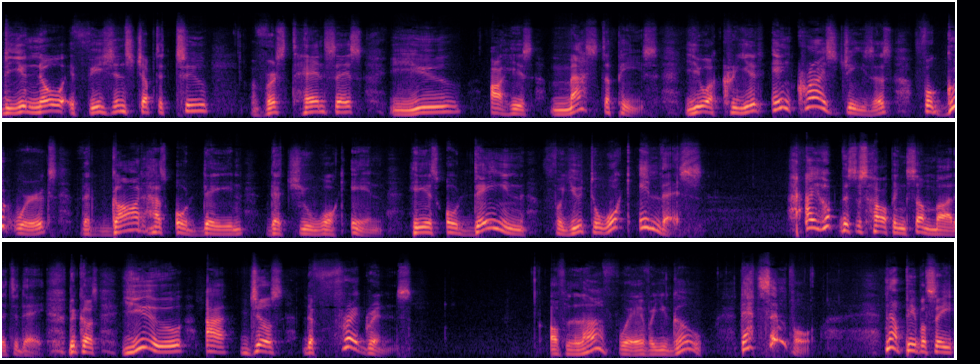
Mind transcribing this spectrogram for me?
Do you know Ephesians chapter 2, verse 10 says, You are his masterpiece. You are created in Christ Jesus for good works that God has ordained that you walk in. He has ordained for you to walk in this. I hope this is helping somebody today because you are just the fragrance of love wherever you go. That's simple. Now people say,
